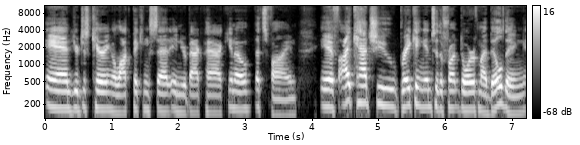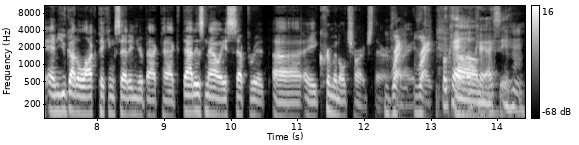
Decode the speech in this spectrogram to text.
and you're just carrying a lockpicking set in your backpack, you know, that's fine. If I catch you breaking into the front door of my building and you've got a lockpicking set in your backpack, that is now a separate, uh, a criminal charge there. Right, right. Okay. okay. I Um, see. Mhm.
